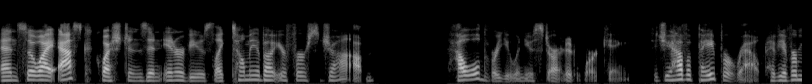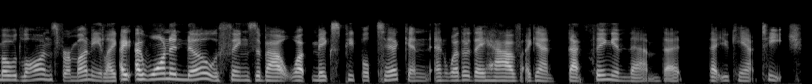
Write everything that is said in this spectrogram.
And so I ask questions in interviews like, tell me about your first job. How old were you when you started working? Did you have a paper route? Have you ever mowed lawns for money? Like I, I want to know things about what makes people tick and and whether they have again that thing in them that that you can't teach.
